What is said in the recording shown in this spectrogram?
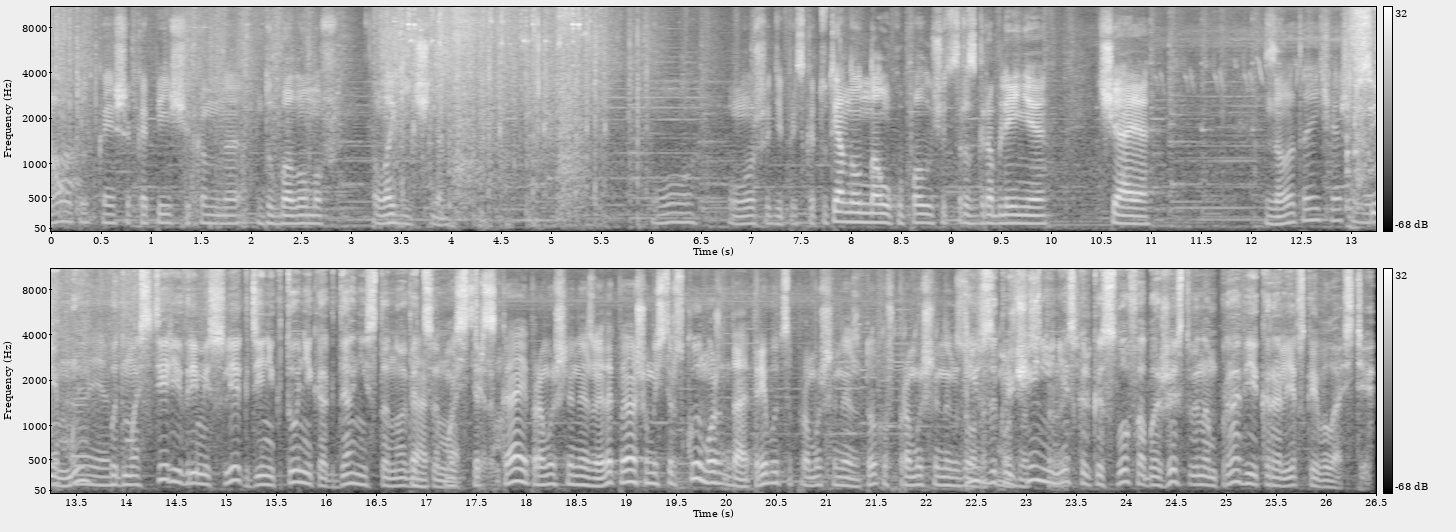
Ну, тут, конечно, копейщиком на дуболомов логично. О, лошади прискать. Тут явно он науку получит с разграбления чая. Золотая чаша, Все золотая. мы подмастерье в ремесле, где никто никогда не Так, становится мастером. мастерская и промышленная зона. Я так понимаю, что мастерскую можно... Да, требуется промышленная зона. Только в промышленных И зонах в заключение можно строить. несколько слов о божественном праве и королевской власти.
